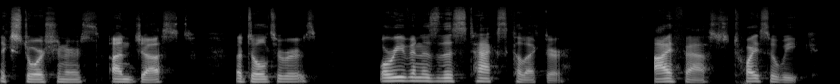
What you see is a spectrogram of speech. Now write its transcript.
extortioners, unjust adulterers, or even as this tax collector. I fast twice a week.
